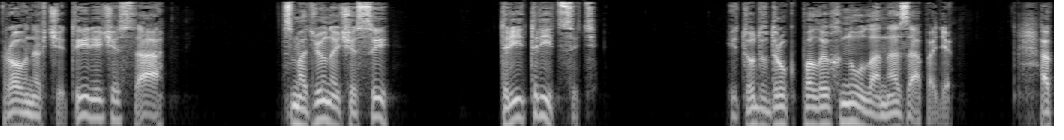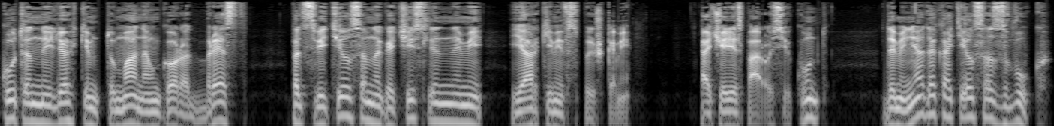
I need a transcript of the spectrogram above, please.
ровно в 4 часа. Смотрю на часы. 3.30. И тут вдруг полыхнуло на западе. Окутанный легким туманом город Брест подсветился многочисленными яркими вспышками. А через пару секунд до меня докатился звук.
